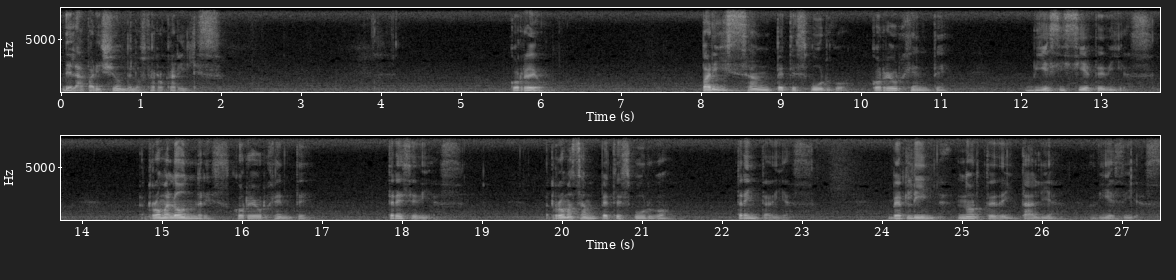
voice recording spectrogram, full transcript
de la aparición de los ferrocarriles. Correo. París-San Petersburgo, correo urgente, 17 días. Roma-Londres, correo urgente, 13 días. Roma-San Petersburgo, 30 días. Berlín, norte de Italia, 10 días.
